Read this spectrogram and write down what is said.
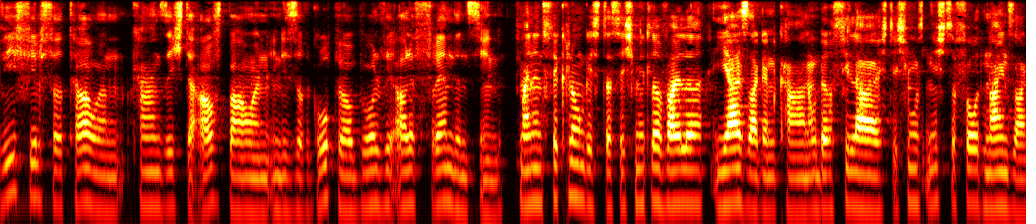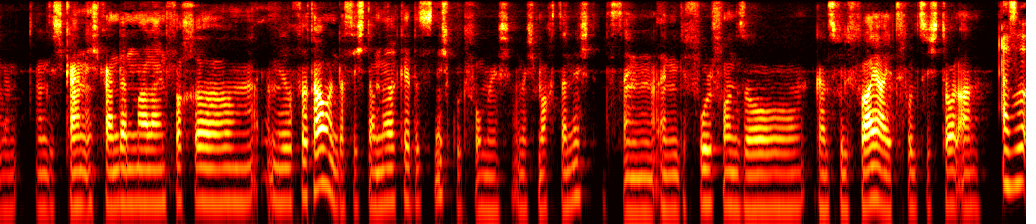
wie viel Vertrauen kann sich da aufbauen in dieser Gruppe, obwohl wir alle Fremden sind. Meine Entwicklung ist, dass ich mittlerweile Ja sagen kann oder vielleicht. Ich muss nicht sofort Nein sagen. Und ich kann, ich kann dann mal einfach ähm, mir vertrauen, dass ich dann merke, das ist nicht gut für mich und ich mache dann nicht. Das ist ein, ein Gefühl von so ganz viel Freiheit, fühlt sich toll an. Also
